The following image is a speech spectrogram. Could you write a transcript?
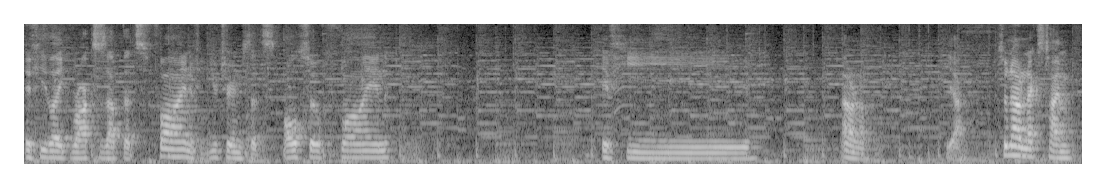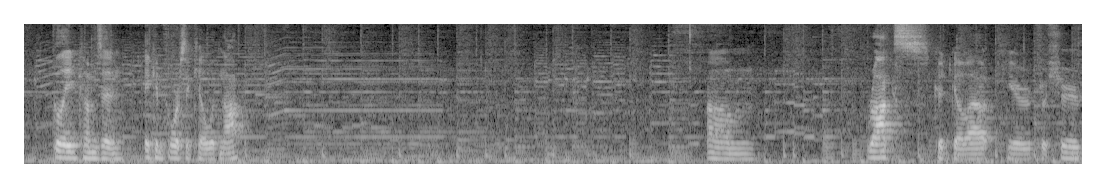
If he like rocks is up, that's fine. If he U-turns, that's also fine. If he, I don't know. Yeah. So now next time Glade comes in, it can force a kill with knock. Um, rocks could go out here for sure.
